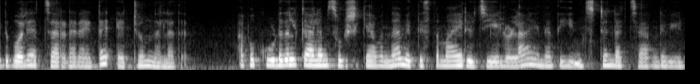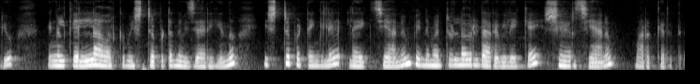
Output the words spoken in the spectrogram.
ഇതുപോലെ അച്ചാറിടാനായിട്ട് ഏറ്റവും നല്ലത്. അപ്പോൾ കൂടുതൽ കാലം സൂക്ഷിക്കാവുന്ന വ്യത്യസ്തമായ രുചിയിലുള്ള ഇന്നത്തെ ഇൻസ്റ്റന്റ് അച്ചാറിന്റെ വീഡിയോ നിങ്ങൾക്ക് എല്ലാവർക്കും ഇഷ്ടപ്പെട്ടെന്ന് വിചാരിക്കുന്നു. ഇഷ്ടപ്പെട്ടെങ്കിൽ ലൈക്ക് ചെയ്യാനും പിന്നെ മറ്റുള്ളവരുടെ അറിവിലേക്കായി ഷെയർ ചെയ്യാനും മറക്കരുത്.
